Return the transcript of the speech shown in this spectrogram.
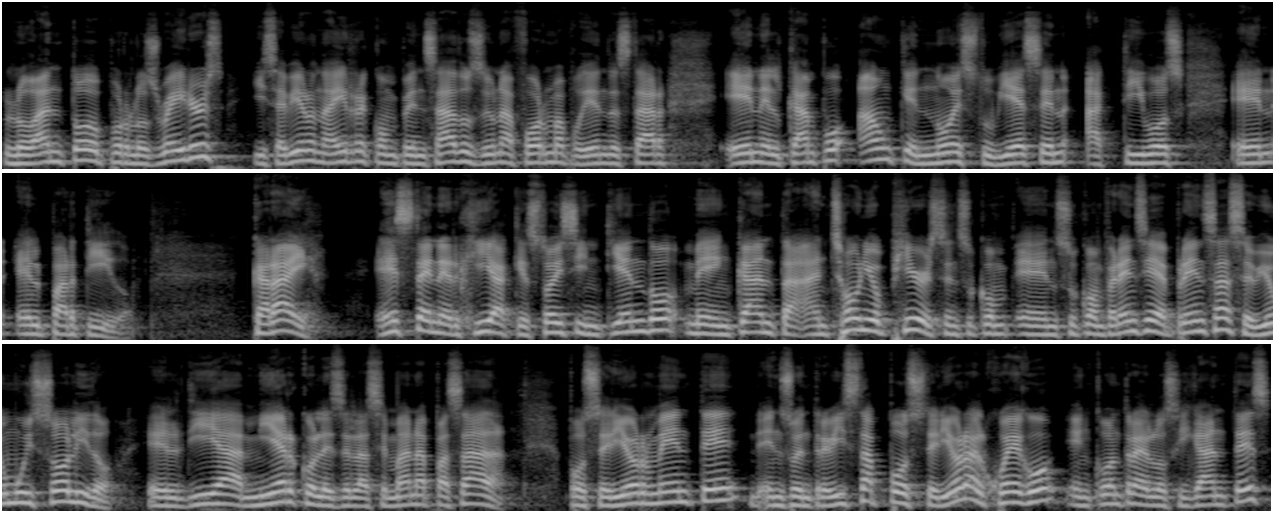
lo dan todo por los Raiders y se vieron ahí recompensados de una forma pudiendo estar en el campo aunque no estuviesen activos en el partido. Caray, esta energía que estoy sintiendo me encanta. Antonio Pierce en su, en su, conferencia de prensa se vio muy sólido el día miércoles de la semana pasada. Posteriormente, en su entrevista posterior al juego en contra de los gigantes,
